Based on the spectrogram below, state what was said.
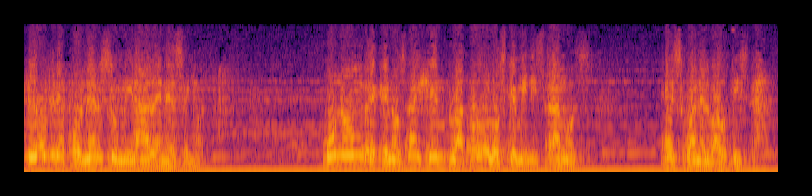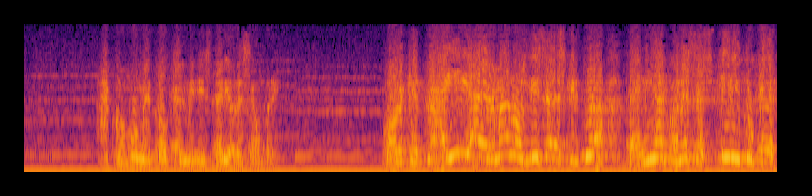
logre poner su mirada en el Señor. Un hombre que nos da ejemplo a todos los que ministramos es Juan el Bautista. ¿A cómo me toca el ministerio de ese hombre? Porque traía, hermanos, dice la escritura, venía con ese espíritu que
